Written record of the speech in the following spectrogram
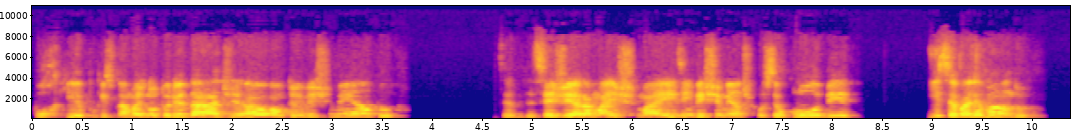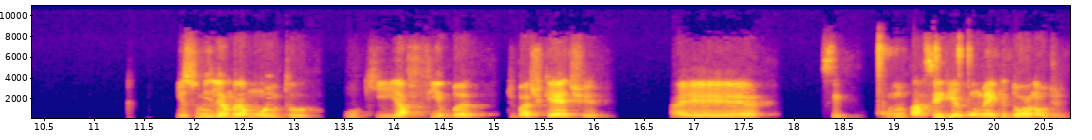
Por quê? Porque isso dá mais notoriedade ao, ao teu investimento, você gera mais, mais investimentos para o seu clube e você vai levando. Isso me lembra muito o que a FIBA de basquete, é, se, em parceria com o McDonald's,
